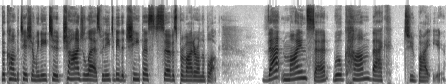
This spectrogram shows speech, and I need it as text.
the competition. We need to charge less. We need to be the cheapest service provider on the block that mindset will come back to bite you.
